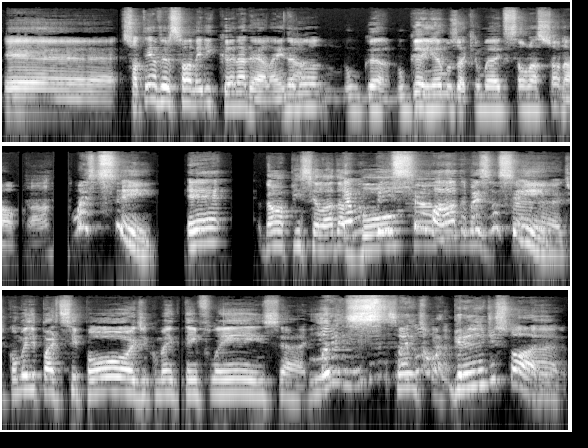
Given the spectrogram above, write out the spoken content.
É, só tem a versão americana dela, ainda tá. não, não, não, ganhamos aqui uma edição nacional. Tá. Mas sim, é. Dá uma pincelada é boa. Uma pincelada, mas assim. É, de como ele participou, de como ele tem influência. E mas, é, mas é uma grande história. Claro,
